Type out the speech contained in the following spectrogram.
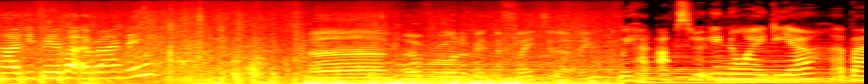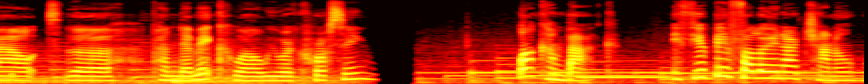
How do you feel about arriving? Um, overall a bit deflated, I think. We had absolutely no idea about the pandemic while we were crossing. Welcome back. If you've been following our channel,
